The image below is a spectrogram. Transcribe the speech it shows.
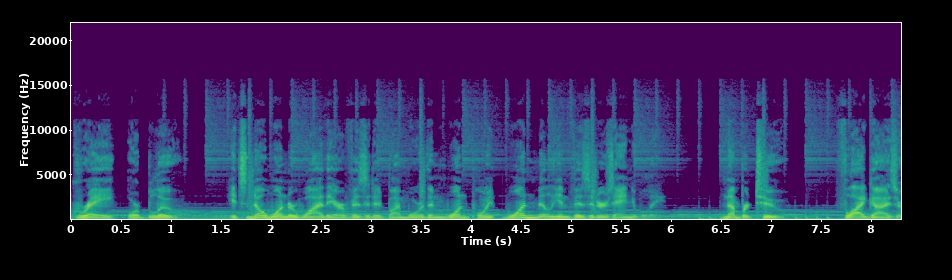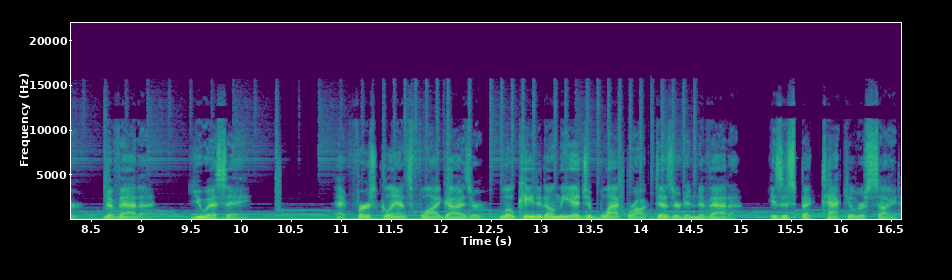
gray, or blue. It's no wonder why they are visited by more than 1.1 million visitors annually. Number 2. Fly Geyser, Nevada, USA. At first glance, Fly Geyser, located on the edge of Black Rock Desert in Nevada, is a spectacular sight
